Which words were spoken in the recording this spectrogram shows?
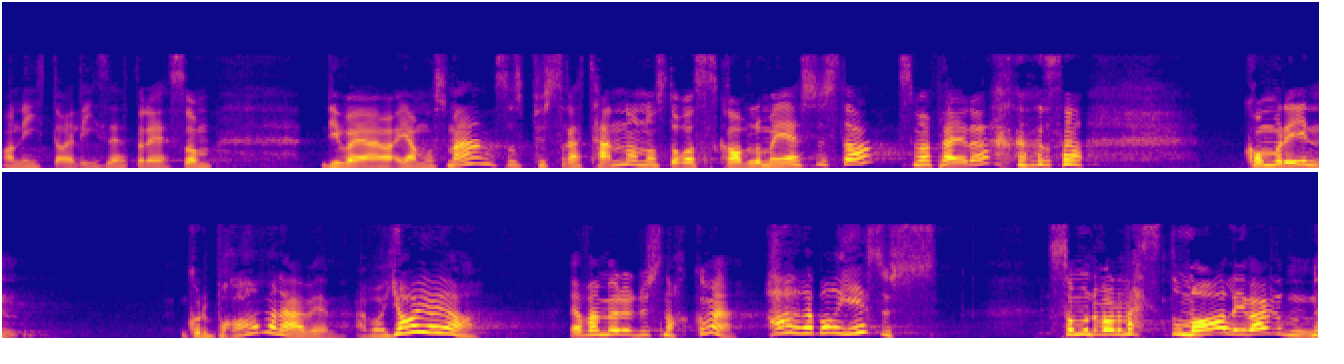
Anita og Elise heter det, som de var hjemme hos meg. Så pusser jeg tennene og står og skravler med Jesus, da, som jeg pleide. så kommer de inn. 'Går det bra med deg, Eivind?' Jeg bare 'Ja, ja, ja'. Ja, 'Hvem er det du snakker med?' 'Ja, det er bare Jesus.' Som om det var det mest normale i verden.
